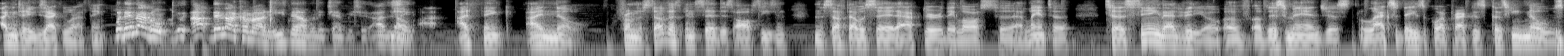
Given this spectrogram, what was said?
I can tell you exactly what I think. But they're not going. to They're not coming out of the East now and win the championship. I just No, I, I think I know from the stuff that's been said this offseason and the stuff that was said after they lost to Atlanta to seeing that video of of this man just lackadaisical at practice because he knows.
